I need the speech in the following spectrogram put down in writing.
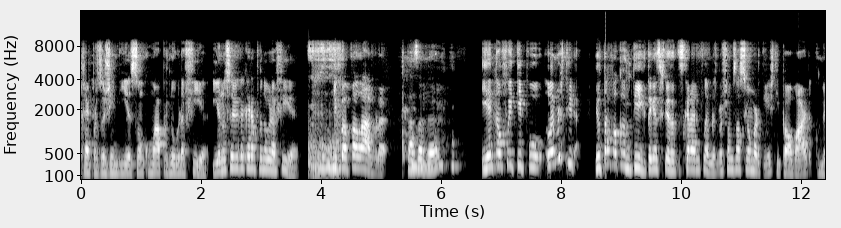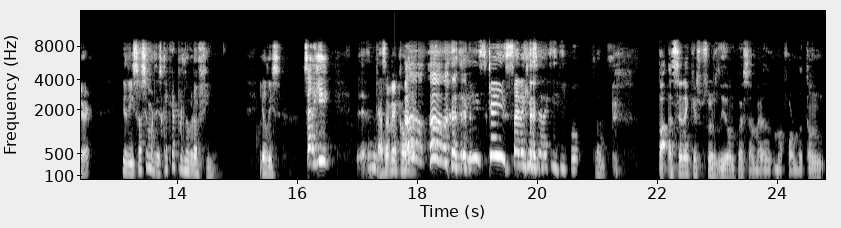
Rappers hoje em dia são como a pornografia. E eu não sabia o que é que era pornografia. Tipo a palavra. Estás a ver? E então foi tipo. Lembras-te? Eu estava contigo, tenho a certeza, se calhar não te lembras, mas fomos ao Sr. Martins, tipo ao bar, comer. E eu disse: Ó Sr. Martins, o que é que é pornografia? E ele disse: Sai daqui! A ver como. é? Que é isso? Que é isso? Sai daqui, sai daqui! Tipo. Pronto. Pá, a cena é que as pessoas lidam com essa merda de uma forma tão,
